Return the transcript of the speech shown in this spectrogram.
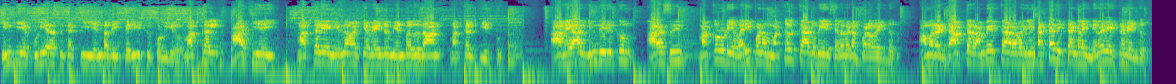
இந்திய குடியரசுக் கட்சி என்பதை தெரிவித்துக் கொள்கிறோம். மக்கள் ஆட்சியை மக்களே நிர்ணயிக்க வேண்டும் என்பதுதான் மக்கள் தீர்ப்பு. ஆகையால் இன்று இருக்கும் அரசு மக்களுடைய வரிப்பணம் மக்களுக்காகவே செலவிடப்பட வேண்டும். அமரர் டாக்டர் அம்பேத்கர் அவர்களின் சட்ட திட்டங்களை நிறைவேற்ற வேண்டும்.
